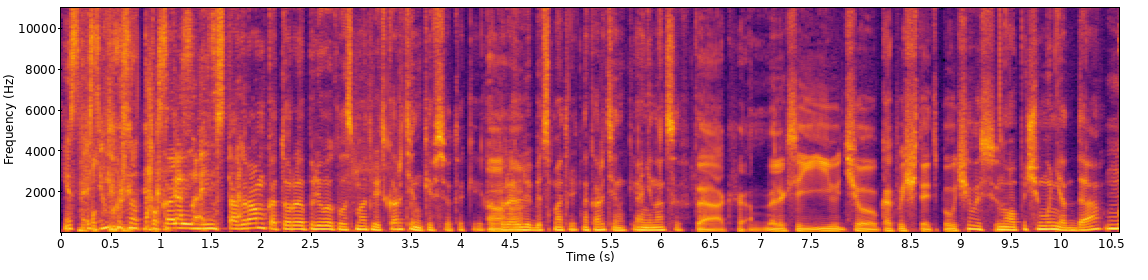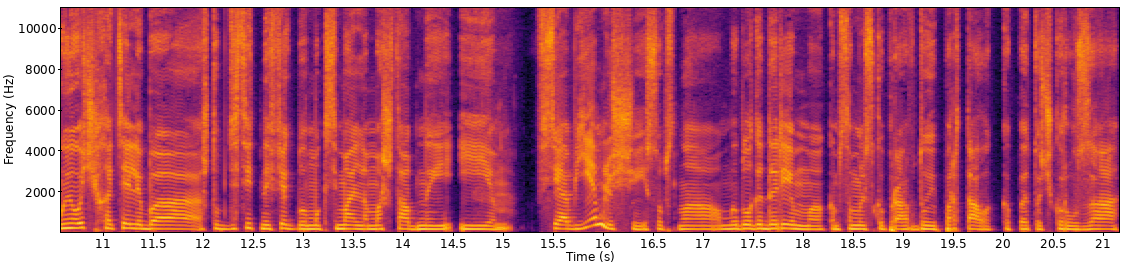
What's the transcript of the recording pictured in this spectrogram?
если если можно так Поколение сказать. Инстаграм, которое привыкло смотреть картинки все-таки, которое Ага. любит смотреть на картинки, а не на цифры. Так, Алексей, и что, как вы считаете, получилось? Ну а почему нет, да? Мы очень хотели бы, чтобы действительно эффект был максимально масштабный и всеобъемлющий. И, собственно, мы благодарим «Комсомольскую правду» и портал kp.ru за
